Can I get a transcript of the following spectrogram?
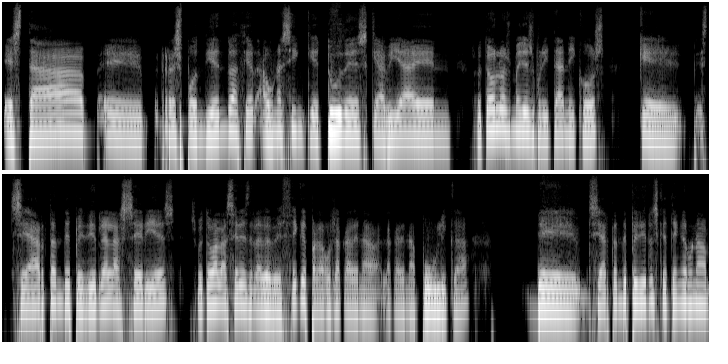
está eh, respondiendo a, a unas inquietudes que había en, sobre todo en los medios británicos, que se hartan de pedirle a las series, sobre todo a las series de la BBC, que para algo es la cadena, la cadena pública, se hartan de pedirles que tengan una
